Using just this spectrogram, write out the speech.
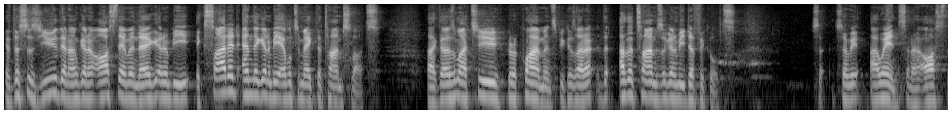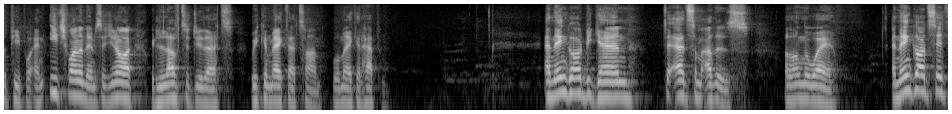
if this is you, then I'm going to ask them and they're going to be excited and they're going to be able to make the time slots. Like, those are my two requirements because the other times are going to be difficult. So, so we, I went and I asked the people, and each one of them said, You know what? We'd love to do that. We can make that time. We'll make it happen. And then God began to add some others along the way. And then God said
